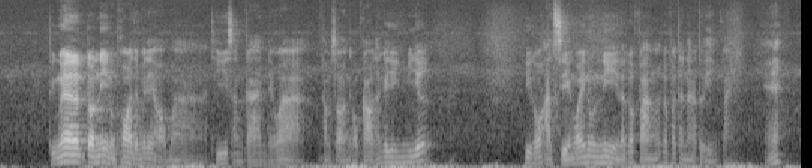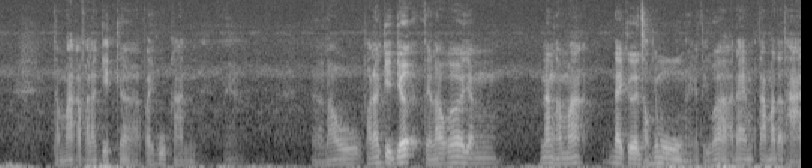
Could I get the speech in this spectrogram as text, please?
ำถึงแม้ตอนนี้หลวงพ่อจะไม่ได้ออกมาที่สั่งการแต่ว่าคำสอนเก่าๆท่านก็ยังมีเยอะ ที่เขาอัดเสียงไว้นู่นนี่แล้วก็ฟังแล้วก็พัฒนาตัวเองไปธรรมะกับภารกิจก็ไปคู่กันเราภารกิจเยอะ แต่เราก็ยังนั่งธรรมะได้เกินสองชั่วโมงก็ถือว่าได้ตามมาตรฐาน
